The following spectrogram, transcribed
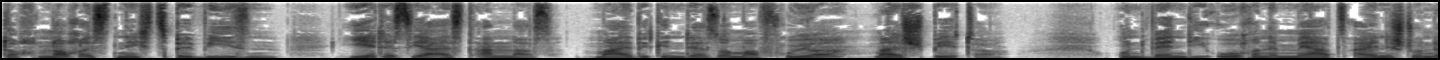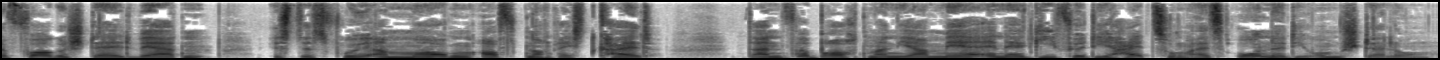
Doch noch ist nichts bewiesen. Jedes Jahr ist anders. Mal beginnt der Sommer früher, mal später. Und wenn die Uhren im März eine Stunde vorgestellt werden, ist es früh am Morgen oft noch recht kalt. Dann verbraucht man ja mehr Energie für die Heizung als ohne die Umstellung.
